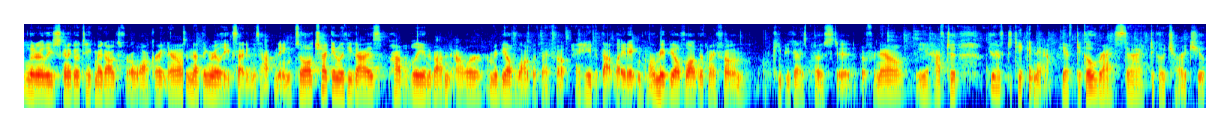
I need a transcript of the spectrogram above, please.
literally just gonna go take my dogs for a walk right now. So nothing really exciting is happening. So I'll check in with you guys probably in about an hour or maybe I'll vlog with my phone. I hated that lighting. Or maybe I'll vlog with my phone. I'll keep you guys posted. But for now, we have to, you have to take a nap. You have to go rest and I have to go charge you.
